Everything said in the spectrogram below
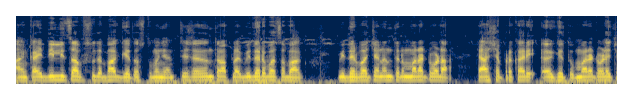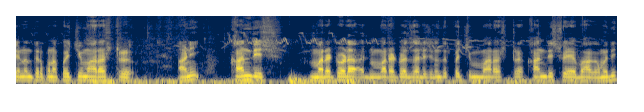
आणि काही दिल्लीचा सुद्धा भाग घेत असतो. म्हणजे त्याच्यानंतर आपला विदर्भाचा भाग. विदर्भाच्या नंतर मराठवाडा या अशा प्रकारे घेतो. मराठवाड्याच्या नंतर पुन्हा पश्चिम महाराष्ट्र आणि खानदेश. मराठवाडा मराठवाडा झाल्याच्यानंतर पश्चिम महाराष्ट्र खानदेश या भागामध्ये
